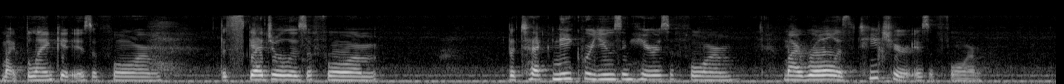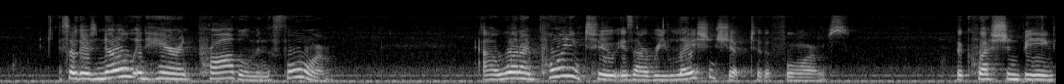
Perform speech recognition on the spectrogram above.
my blanket is a form, the schedule is a form, the technique we're using here is a form, my role as a teacher is a form. So there's no inherent problem in the form. Uh, what I'm pointing to is our relationship to the forms. The question being,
